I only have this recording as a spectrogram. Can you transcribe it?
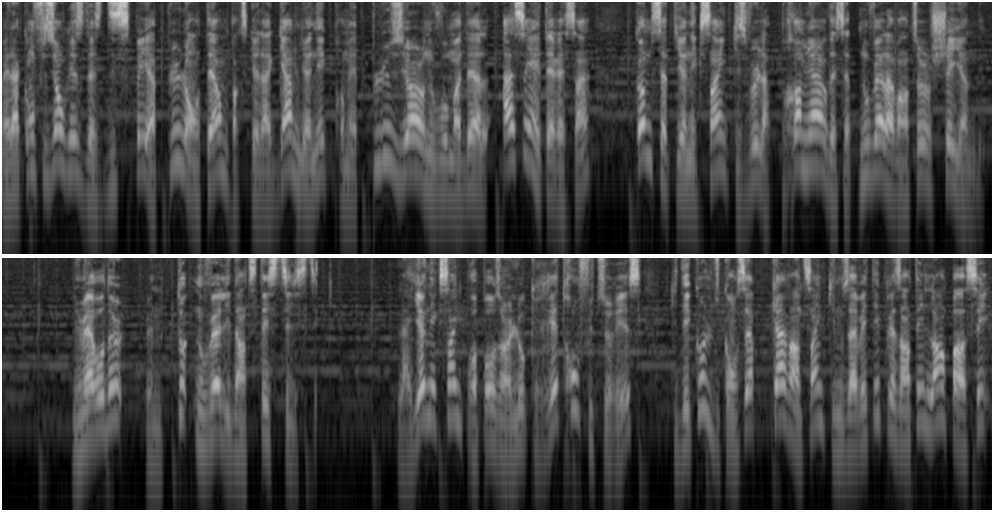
mais la confusion risque de se dissiper à plus long terme parce que la gamme Ioniq promet plusieurs nouveaux modèles assez intéressants, comme cette Ioniq 5 qui se veut la première de cette nouvelle aventure chez Hyundai. Numéro 2, une toute nouvelle identité stylistique. La Ioniq 5 propose un look rétro-futuriste qui découle du concept 45 qui nous avait été présenté l'an passé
